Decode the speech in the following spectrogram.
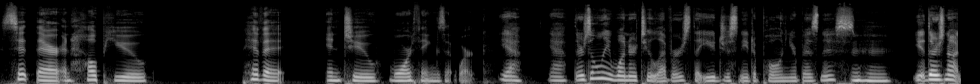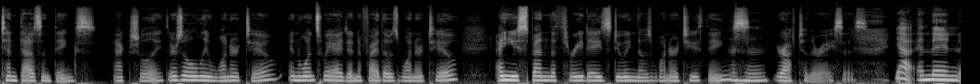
sit there and help you pivot into more things at work Yeah, yeah. There's only one or two levers that you just need to pull in your business. mm-hmm. You, there's not ten thousand things actually. There's only one or two, and once we identify those one or two, and you spend the three days doing those one or two things, Mhm. you're off to the races. Yeah. And then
